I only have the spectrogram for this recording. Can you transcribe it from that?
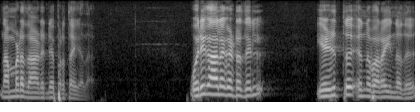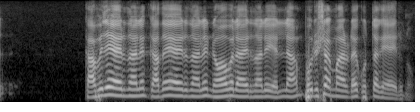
നമ്മുടെ നാടിന്റെ പ്രത്യേകത. ഒരു കാലഘട്ടത്തിൽ എഴുത്ത് എന്ന് പറയുന്നത് കവിതയായിരുന്നാലും കഥയായിരുന്നാലും നോവലായിരുന്നാലും എല്ലാം പുരുഷന്മാരുടെ കുത്തകയായിരുന്നു.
